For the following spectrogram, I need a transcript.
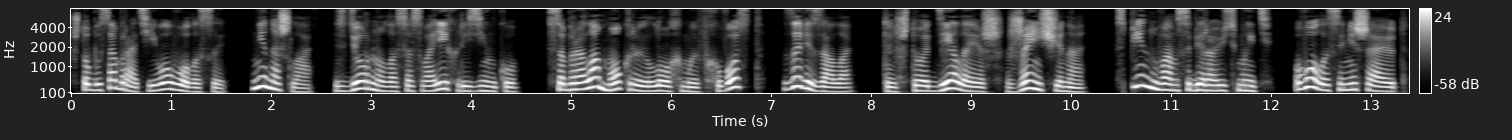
чтобы собрать его волосы. Не нашла. Сдернула со своих резинку. Собрала мокрые лохмы в хвост, завязала. «Ты что делаешь, женщина?» «Спину вам собираюсь мыть. Волосы мешают».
